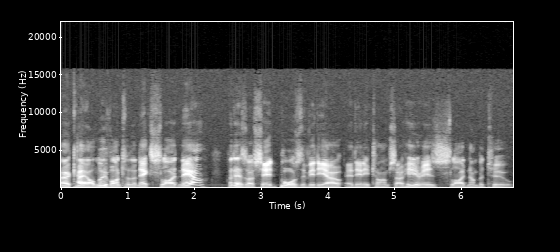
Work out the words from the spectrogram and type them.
Okay, I'll move on to the next slide now, but as I said, pause the video at any time. So here is slide number two.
